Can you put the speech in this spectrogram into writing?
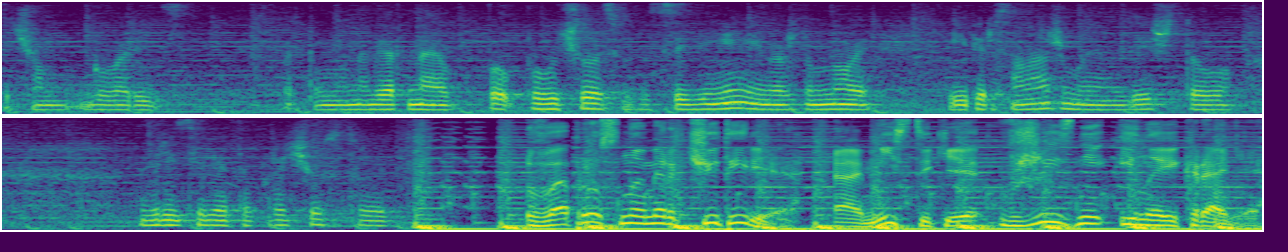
о чем говорить. Поэтому, наверное, получилось это соединение между мной и персонажем, и я надеюсь, что зрители это прочувствуют. Вопрос номер четыре. О мистике в жизни и на экране.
